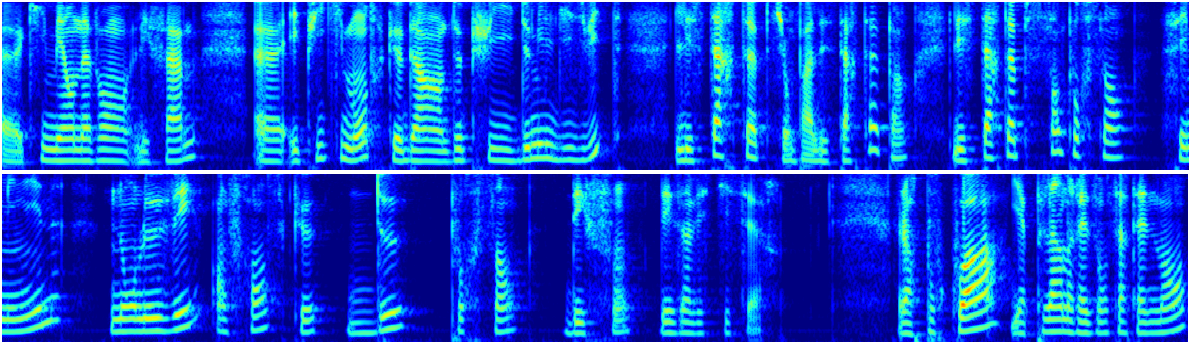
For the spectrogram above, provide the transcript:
euh, qui met en avant les femmes euh, et puis qui montre que ben, depuis 2018, les startups, si on parle des startups, hein, les startups 100% féminines n'ont levé en France que 2% des fonds des investisseurs. Alors pourquoi? Il y a plein de raisons certainement.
